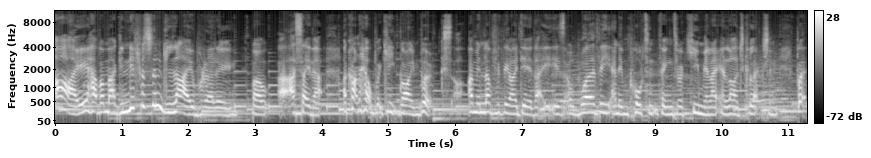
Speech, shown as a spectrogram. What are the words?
I have a magnificent library. Well, I say that. I can't help but keep buying books. I'm in love with the idea that it is a worthy and important thing to accumulate a large collection. But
